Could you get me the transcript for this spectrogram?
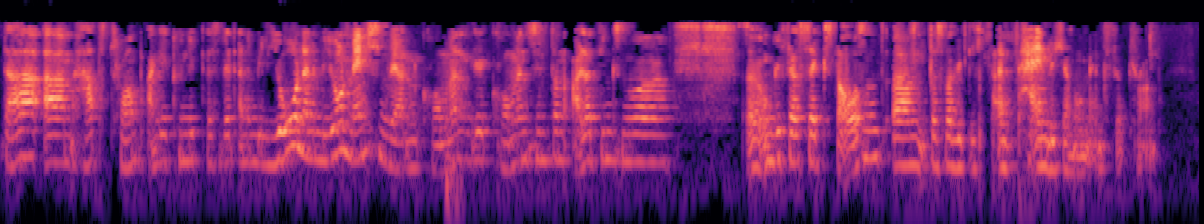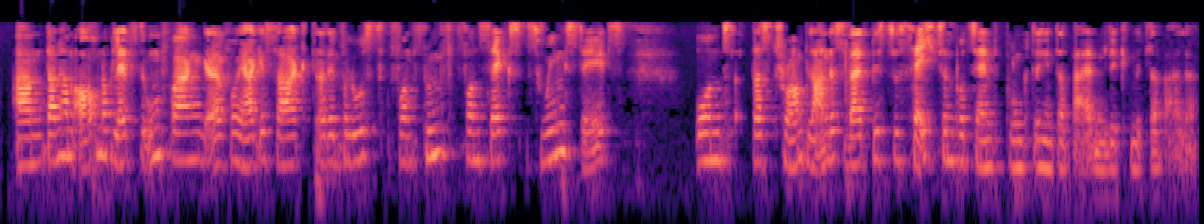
Da ähm, hat Trump angekündigt, es wird eine Million, eine Million Menschen werden kommen. Gekommen sind dann allerdings nur äh, ungefähr 6000. Ähm, das war wirklich ein peinlicher Moment für Trump. Ähm, dann haben auch noch letzte Umfragen äh, vorhergesagt, äh, den Verlust von fünf von sechs Swing States und dass Trump landesweit bis zu 16 Prozentpunkte hinter Biden liegt mittlerweile.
